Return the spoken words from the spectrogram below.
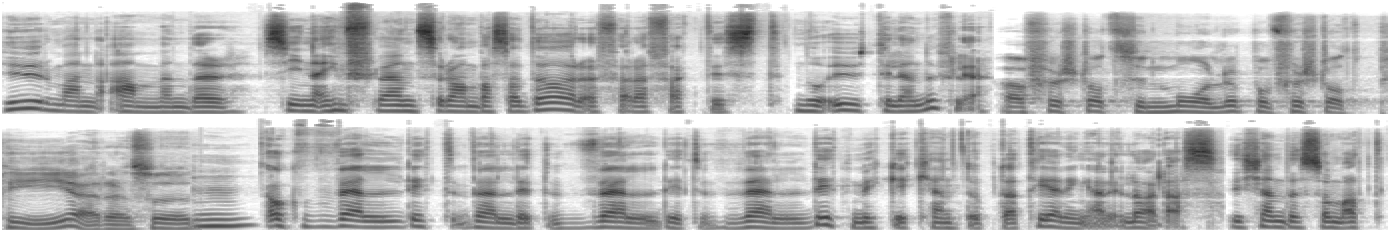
hur man använder sina influenser och ambassadörer för att faktiskt nå ut till ännu fler. Jag har förstått sin målgrupp och förstått PR. Så... Mm. Och väldigt, väldigt, väldigt, väldigt mycket Kent-uppdateringar i lördags. Det kändes som att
